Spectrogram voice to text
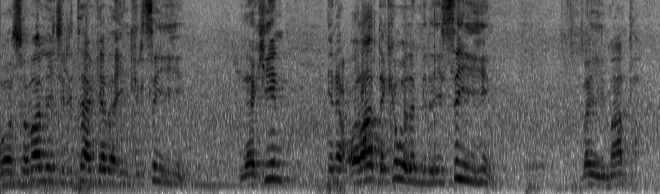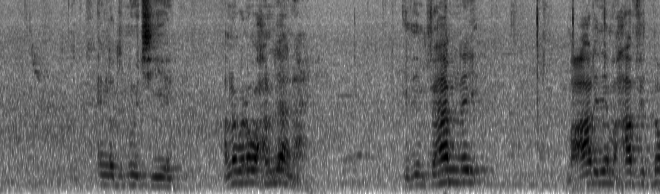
oo soomaaliya jiritaankeeda inkirsan yihiin laakiin inay colaadda ka wada midaysan yihiin bay maanta in la muujiyeen annaguna waxaanu leenahay idin fahamnay macaarid iyo maxaafidba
